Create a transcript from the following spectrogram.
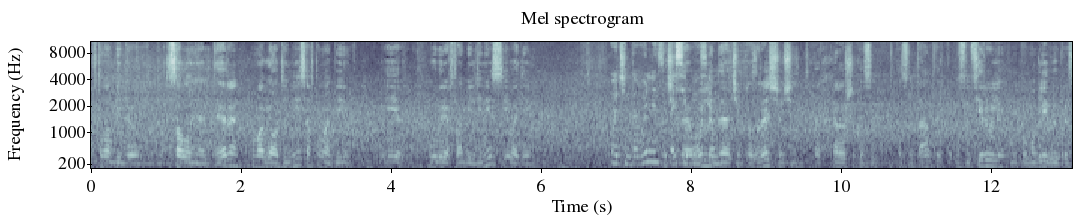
автомобилю э, в салоне Альтера. Помогал Денис автомобиль. И выборе автомобиль Денис и Вадим. Очень довольны, Очень спасибо довольны, всем. да, очень прозрачные, очень хорошие консультанты, поконсультировали, помогли выбрать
